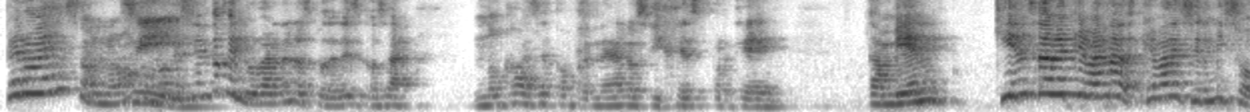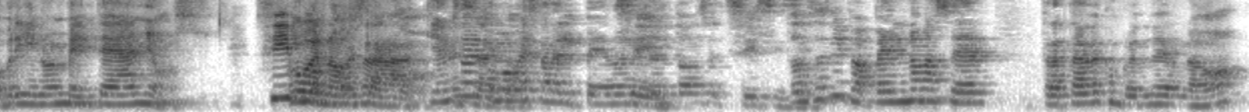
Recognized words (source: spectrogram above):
Pero eso, ¿no? Sí. Como que siento que el lugar de los poderes, o sea, nunca va a comprender a los hijos porque también, ¿quién sabe qué, van a, qué va a decir mi sobrino en 20 años? Sí, ¿Cómo? bueno, O sea, exacto. ¿Quién sabe exacto. cómo va a estar el pedo en Sí. entonces? Sí, sí, sí. Entonces mi papel no va a ser tratar de comprenderlo,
